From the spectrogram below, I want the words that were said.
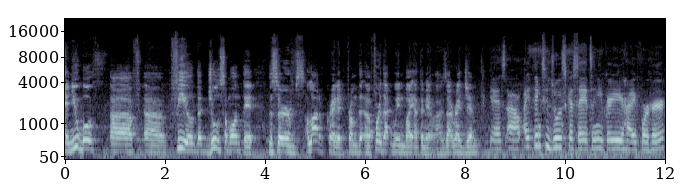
And you both uh, f- uh, feel that Jules Samonte deserves a lot of credit from the, uh, for that win by Ateneo. Uh, is that right, Jem? Yes, uh, I think si Jules kasi it's a new career high for her.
